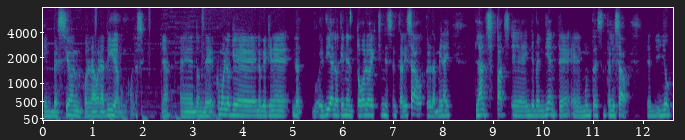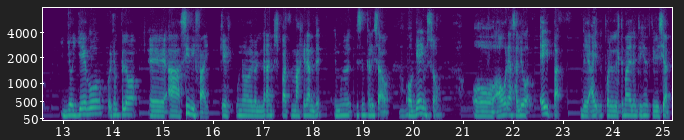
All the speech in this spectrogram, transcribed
inversión colaborativa, como así. ¿Ya? Eh, donde, como lo que, lo que tiene, hoy día lo tienen todos los exchanges centralizados, pero también hay launchpads eh, independientes en el mundo descentralizado. Eh, yo yo llego, por ejemplo, eh, a CDFI, que es uno de los launchpads más grandes en mundo descentralizado, o GameZone, o ahora salió APAD de, por el tema de la inteligencia artificial.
